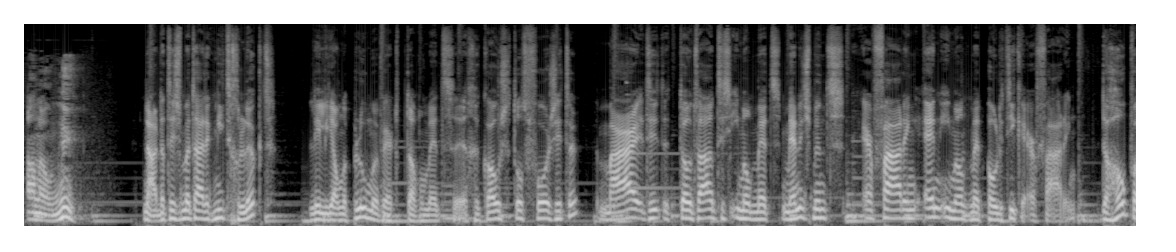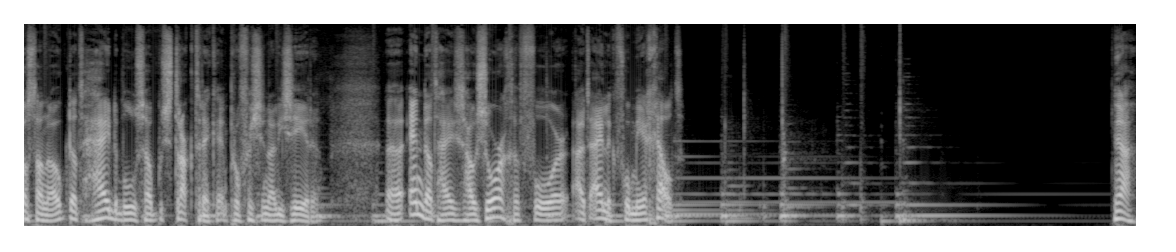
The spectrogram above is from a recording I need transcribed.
anno nu. Nou, dat is hem uiteindelijk niet gelukt. Lilianne Ploemen werd op dat moment uh, gekozen tot voorzitter. Maar het, toont wel aan, het is iemand met managementervaring en iemand met politieke ervaring. De hoop was dan ook dat hij de boel zou strak trekken en professionaliseren. Uh, en dat hij zou zorgen voor uiteindelijk voor meer geld. Ja,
